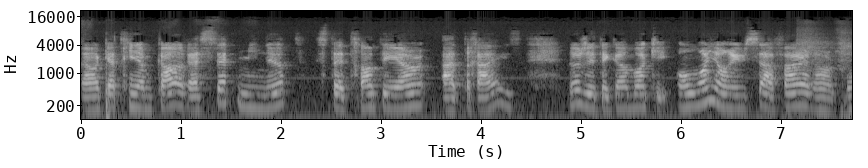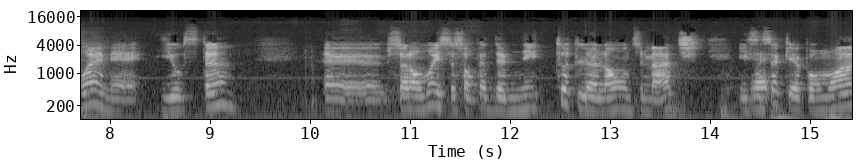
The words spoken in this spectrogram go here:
en quatrième quart à 7 minutes c'était 31 à 13. Là, j'étais comme, OK, au moins, ils ont réussi à faire un point, mais Houston, euh, selon moi, ils se sont fait dominer tout le long du match. Et c'est ça que pour moi,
